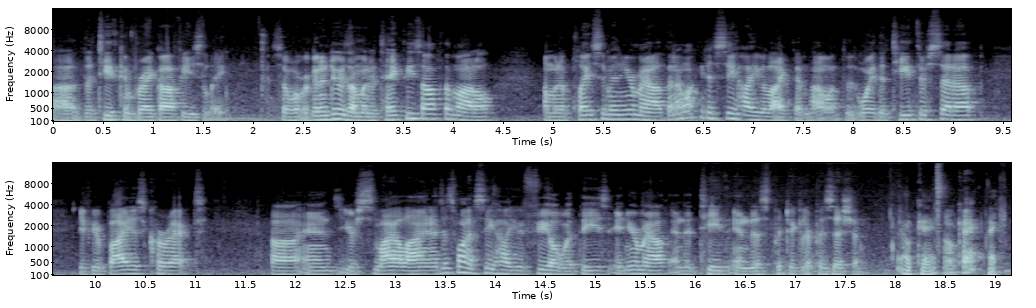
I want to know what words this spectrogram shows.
Uh, the teeth can break off easily. So what we're going to do is I'm going to take these off the model, I'm going to place them in your mouth, and I want you to see how you like them, how the way the teeth are set up, if your bite is correct. Uh, and your smile line. I just want to see how you feel with these in your mouth and the teeth in this particular position. Okay. Okay? Thank you.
